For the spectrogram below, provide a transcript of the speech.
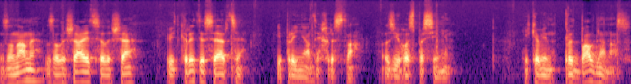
За нами залишається лише відкрити серце і прийняти Христа з Його спасінням, яке Він придбав для нас,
